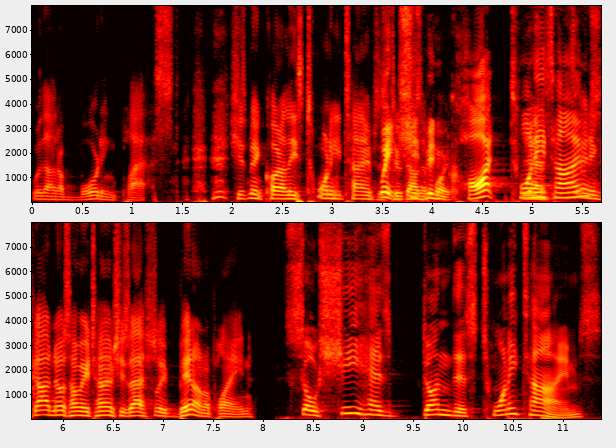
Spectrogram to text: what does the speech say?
without a boarding pass. she's been caught at least 20 times since Wait, she's 2014. been caught 20 Yes, times? And God knows how many times she's actually been on a plane. So she has done this 20 times,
